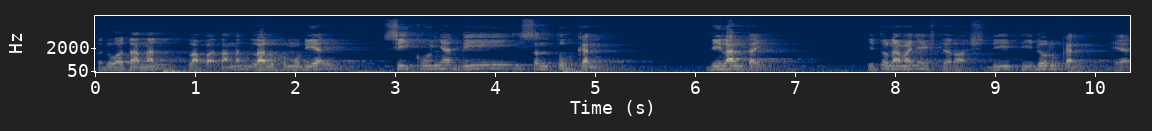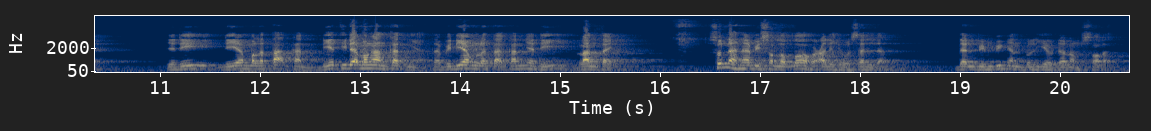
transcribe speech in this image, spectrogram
kedua tangan, telapak tangan, lalu kemudian sikunya disentuhkan di lantai. Itu namanya iftirash, ditidurkan ya. Jadi dia meletakkan, dia tidak mengangkatnya, tapi dia meletakkannya di lantai. Sunnah Nabi sallallahu alaihi wasallam dan bimbingan beliau dalam salat.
